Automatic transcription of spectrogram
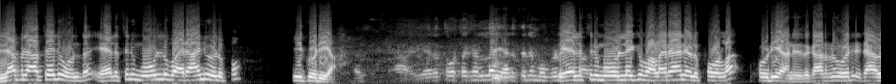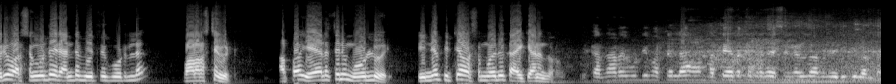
എല്ലാ പ്ലാത്തയിലും ഉണ്ട്. ഏലത്തിന് മുകളിൽ വരാനും എളുപ്പം ഈ കൊടിയാ. ഏലത്തോട്ടങ്ങളിലെ ഏലത്തിന് മുകളിൽ ഏലത്തിന് മുകളിലേക്ക് വളരാൻ എളുപ്പമുള്ള കൊടിയാണ് ഇത്. കാരണം ഒരു ഒരു വർഷം കൊണ്ട് രണ്ട് മീറ്റർ കൂടുതൽ വളർച്ച കിട്ടും. അപ്പൊ ഏലത്തിന് മുകളിൽ വരും. പിന്നെ പിറ്റേ വർഷം മുതൽ കഴിക്കാനും തുടങ്ങും. കർണാടക കൂടി മറ്റെല്ലാ മറ്റേതൊക്കെ പ്രദേശങ്ങളിൽ നമ്മൾ ഇരിക്കുന്നുണ്ട്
